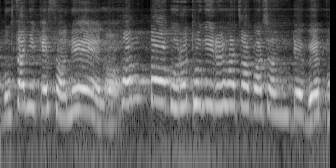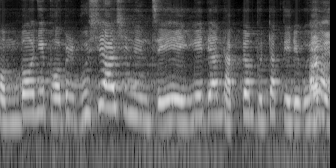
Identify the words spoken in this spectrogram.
목사님께서는 어. 헌법으로 통일을 하자고 하셨는데 왜 번번이 법을 무시하시는지 이에 대한 답변 부탁드리고요. 아니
